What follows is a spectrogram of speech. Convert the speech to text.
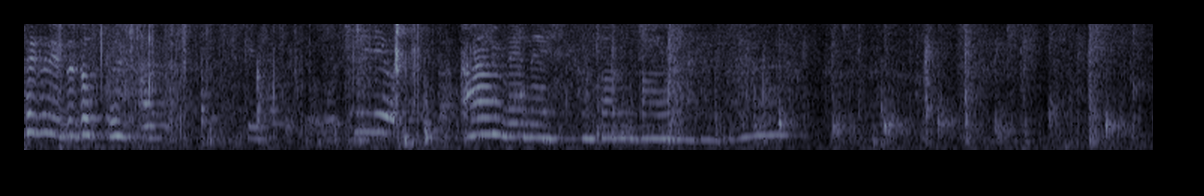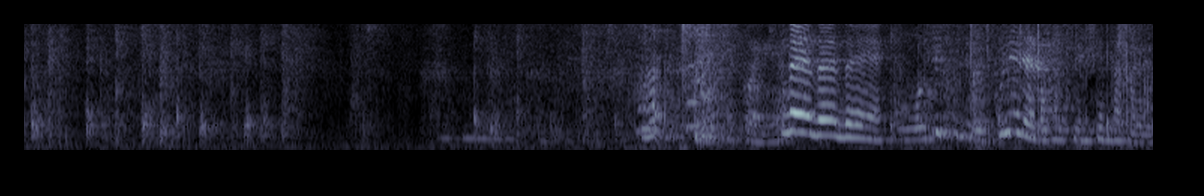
퇴근이 늦었어요. 아, 네네. 감사합니다. 네네네. 훈련을 하실 생각을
